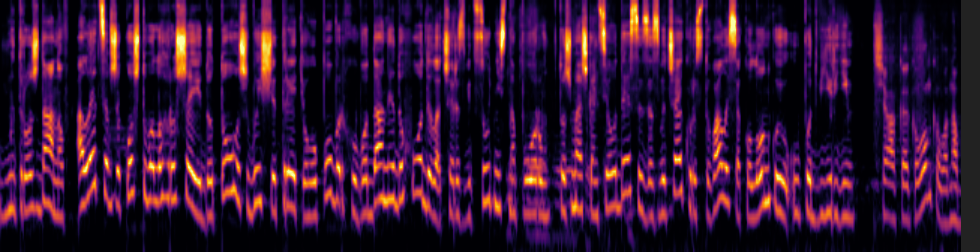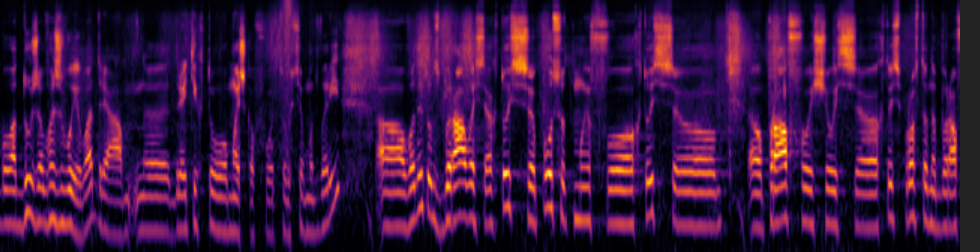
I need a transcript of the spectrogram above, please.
Дмитро Жданов. Але це вже коштувало грошей. До того ж, вище третього поверху вода не доходила через відсутність напору. Тож мешканці Одеси зазвичай користувалися колонкою у подвір'ї. Ця колонка вона була дуже важлива для, е, для тих, хто мешкав от у цьому дворі. Вони тут збиралися, хтось посуд мив, хтось е, е, прав щось, хтось просто набирав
